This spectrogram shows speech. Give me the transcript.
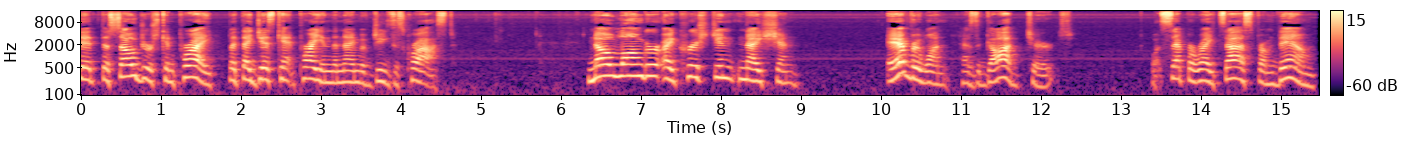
That the soldiers can pray, but they just can't pray in the name of Jesus Christ no longer a Christian nation. Everyone has a God, church. What separates us from them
